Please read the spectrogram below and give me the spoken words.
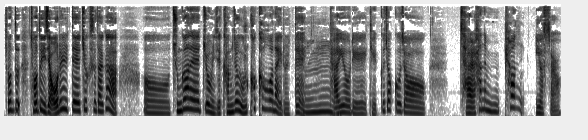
저도 저도 이제 어릴 때 쭉 쓰다가 어 중간에 좀 이제 감정이 울컥하거나 이럴 때 음, 다이어리에 이렇게 끄적끄적 잘 하는 편 이었어요.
